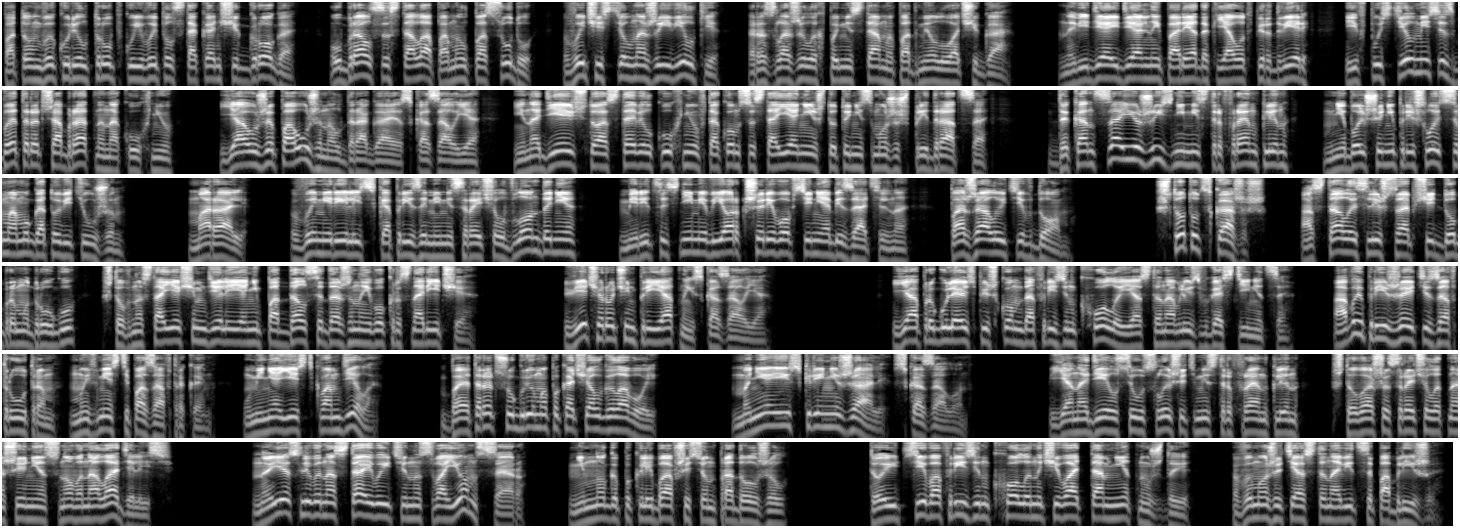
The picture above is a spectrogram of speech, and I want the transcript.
Потом выкурил трубку и выпил стаканчик Грога, Убрал со стола, помыл посуду, вычистил ножи и вилки, разложил их по местам и подмел у очага. Наведя идеальный порядок, я отпер дверь и впустил миссис Беттередж обратно на кухню. «Я уже поужинал, дорогая», — сказал я, — «и надеюсь, что оставил кухню в таком состоянии, что ты не сможешь придраться. До конца ее жизни, мистер Фрэнклин, мне больше не пришлось самому готовить ужин. Мораль. Вы мирились с капризами мисс Рэйчел в Лондоне, мириться с ними в Йоркшире вовсе не обязательно. Пожалуйте в дом. Что тут скажешь? Осталось лишь сообщить доброму другу, что в настоящем деле я не поддался даже на его красноречие. «Вечер очень приятный», — сказал я. «Я прогуляюсь пешком до Фризинг-холла и остановлюсь в гостинице. А вы приезжайте завтра утром, мы вместе позавтракаем. У меня есть к вам дело». Беттередж угрюмо покачал головой. «Мне искренне жаль», — сказал он. «Я надеялся услышать, мистер Фрэнклин, что ваши с Рэчел отношения снова наладились. Но если вы настаиваете на своем, сэр, немного поколебавшись, он продолжил, то идти во фризинг-холл и ночевать там нет нужды. Вы можете остановиться поближе.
